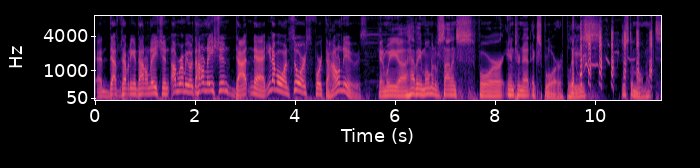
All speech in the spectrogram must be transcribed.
And that's what's happening in Tejano Nation. I'm Romeo with TejanoNation.net, your number one source for Tejano News. Can we uh, have a moment of silence for Internet Explorer, please? Just a moment.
